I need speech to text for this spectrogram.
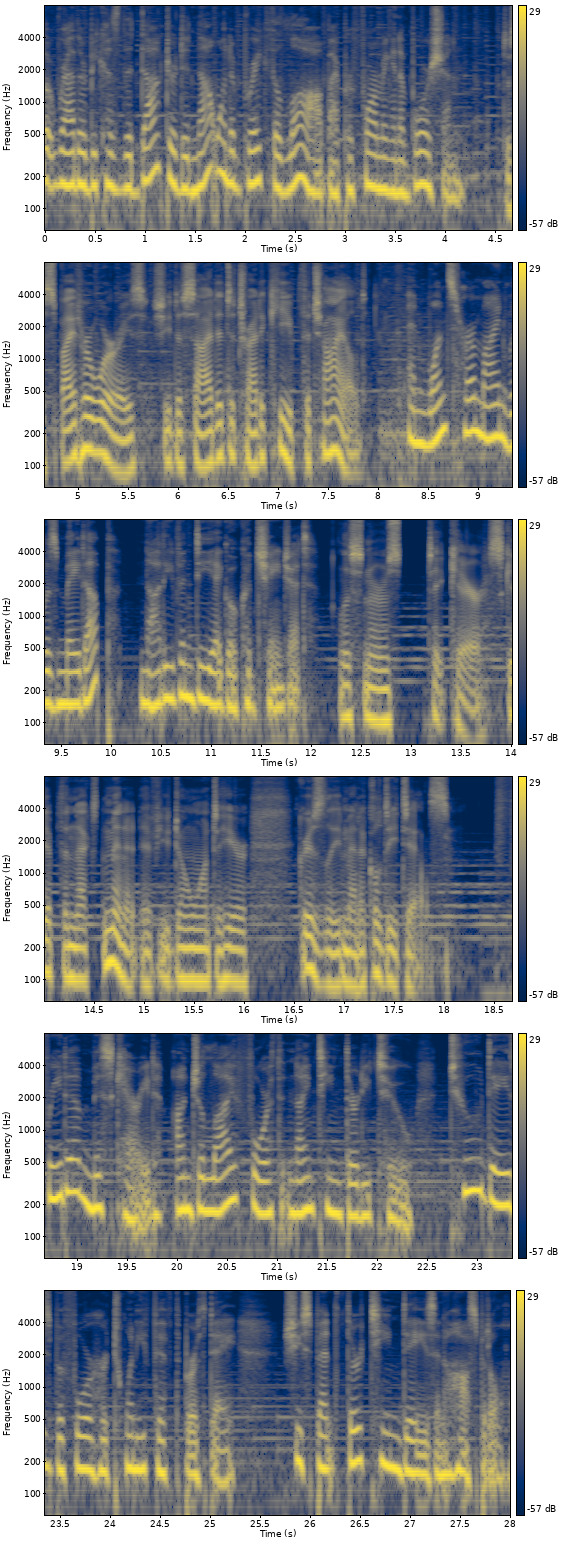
but rather because the doctor did not want to break the law by performing an abortion. Despite her worries, she decided to try to keep the child. And once her mind was made up, not even Diego could change it. Listeners, take care. Skip the next minute if you don't want to hear grisly medical details. Frida miscarried on July 4, 1932, two days before her 25th birthday. She spent 13 days in a hospital.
